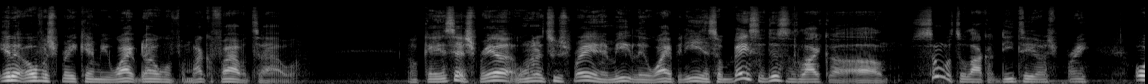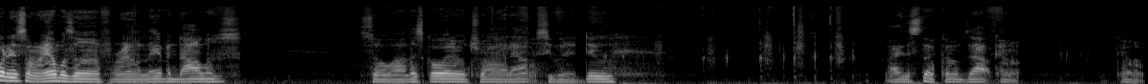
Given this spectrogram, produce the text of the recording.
Any overspray can be wiped off with a microfiber towel. Okay, it says spray up one or two spray and immediately wipe it in. So basically, this is like a um, similar to like a detail spray. Order this on Amazon for around eleven dollars. So uh, let's go ahead and try it out, see what it do. All right, this stuff comes out kind of, kind of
